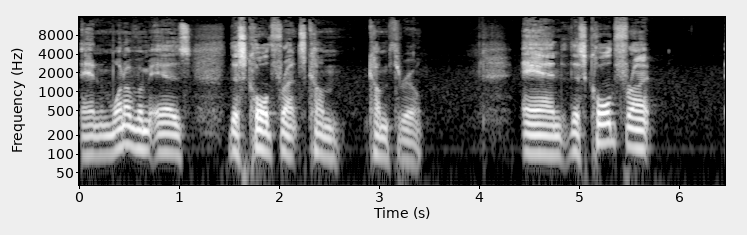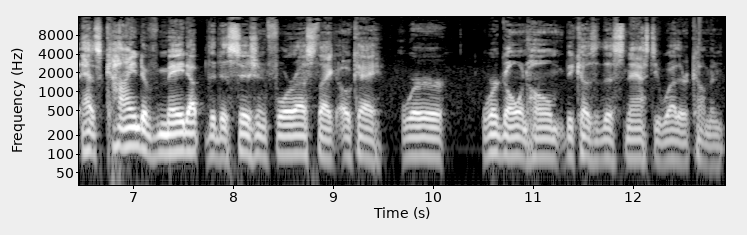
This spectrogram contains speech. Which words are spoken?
and one of them is this cold front's come come through, and this cold front has kind of made up the decision for us. Like, okay, we're we're going home because of this nasty weather coming,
